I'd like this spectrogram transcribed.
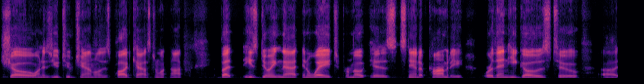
show, on his YouTube channel, his podcast, and whatnot. But he's doing that in a way to promote his stand-up comedy, or then he goes to uh,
